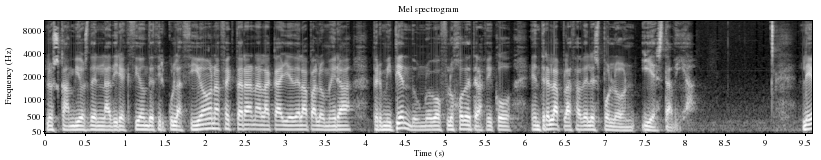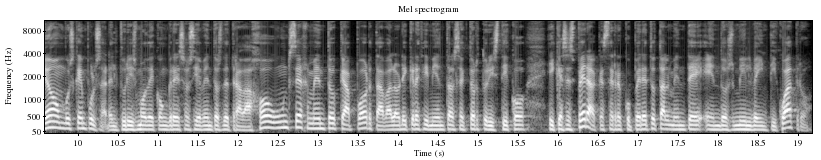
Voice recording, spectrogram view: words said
Los cambios en la dirección de circulación afectarán a la calle de la Palomera, permitiendo un nuevo flujo de tráfico entre la Plaza del Espolón y esta vía. León busca impulsar el turismo de congresos y eventos de trabajo, un segmento que aporta valor y crecimiento al sector turístico y que se espera que se recupere totalmente en 2024.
